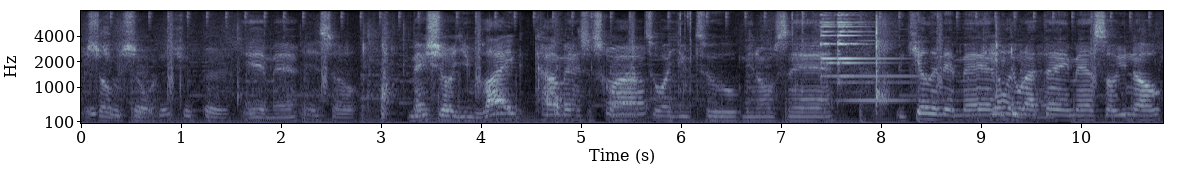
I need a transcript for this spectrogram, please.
For sure, for sure. Get you a pair. Yeah, man. Yeah, so make sure you like, comment, and subscribe to our YouTube. You know what I'm saying? Killing it, man. Killing we doing it, our man. thing, man. So, you know,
